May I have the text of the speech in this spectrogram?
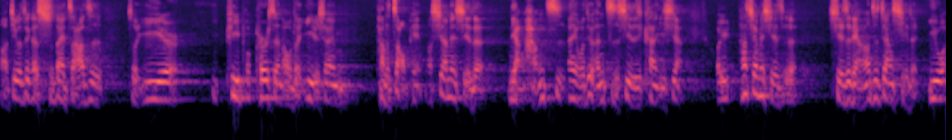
啊，结果这个《时代》杂志说 “Year People Person of the Year”，下面他的照片，啊，下面写的两行字，哎，我就很仔细的去看一下，哦，他下面写着写着两个字，这样写的：“Your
